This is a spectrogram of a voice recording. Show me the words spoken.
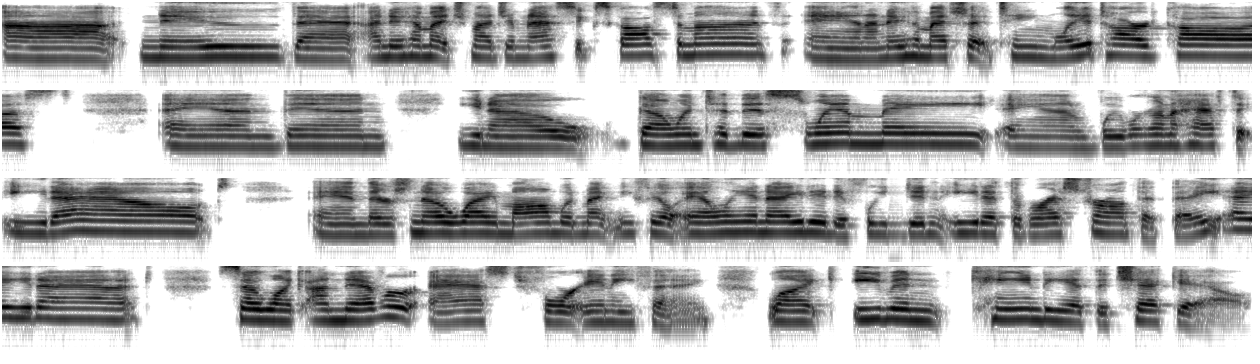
I knew that I knew how much my gymnastics cost a month and I knew how much that team leotard cost. And then, you know, going to this swim meet and we were going to have to eat out. And there's no way mom would make me feel alienated if we didn't eat at the restaurant that they ate at. So, like, I never asked for anything, like even candy at the checkout.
